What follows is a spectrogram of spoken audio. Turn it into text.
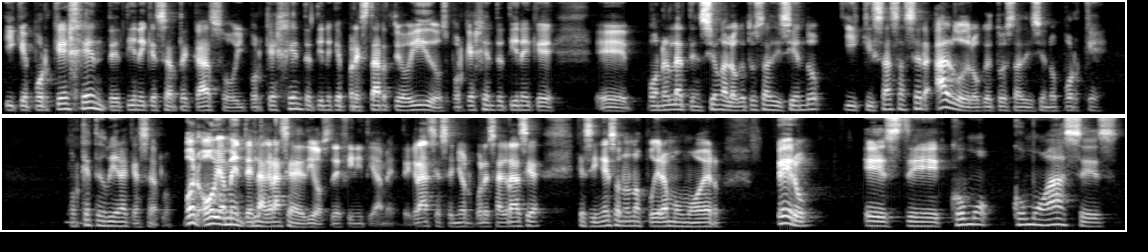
Y que por qué gente tiene que hacerte caso y por qué gente tiene que prestarte oídos, por qué gente tiene que eh, ponerle atención a lo que tú estás diciendo y quizás hacer algo de lo que tú estás diciendo. ¿Por qué? ¿Por qué tuviera que hacerlo? Bueno, obviamente es la gracia de Dios, definitivamente. Gracias, Señor, por esa gracia, que sin eso no nos pudiéramos mover. Pero, este, ¿cómo, cómo haces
